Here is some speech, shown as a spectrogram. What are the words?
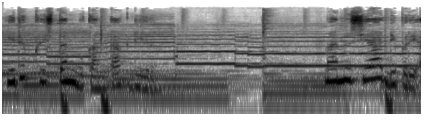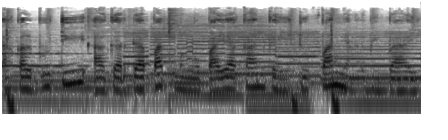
22. Hidup Kristen bukan takdir. Manusia diberi akal budi agar dapat mengupayakan kehidupan yang lebih baik.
